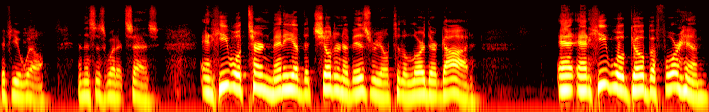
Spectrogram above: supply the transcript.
if you will. And this is what it says. And he will turn many of the children of Israel to the Lord their God. And, and he will go before him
